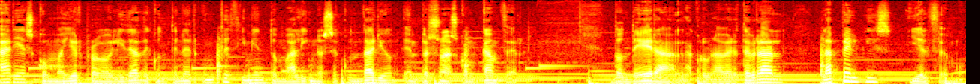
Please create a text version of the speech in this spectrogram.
áreas con mayor probabilidad de contener un crecimiento maligno secundario en personas con cáncer, donde era la columna vertebral, la pelvis y el fémur.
